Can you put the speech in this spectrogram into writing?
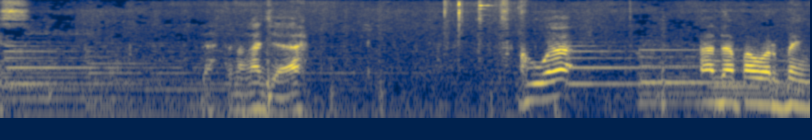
Habis. Udah tenang aja. Gua ada power bank.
